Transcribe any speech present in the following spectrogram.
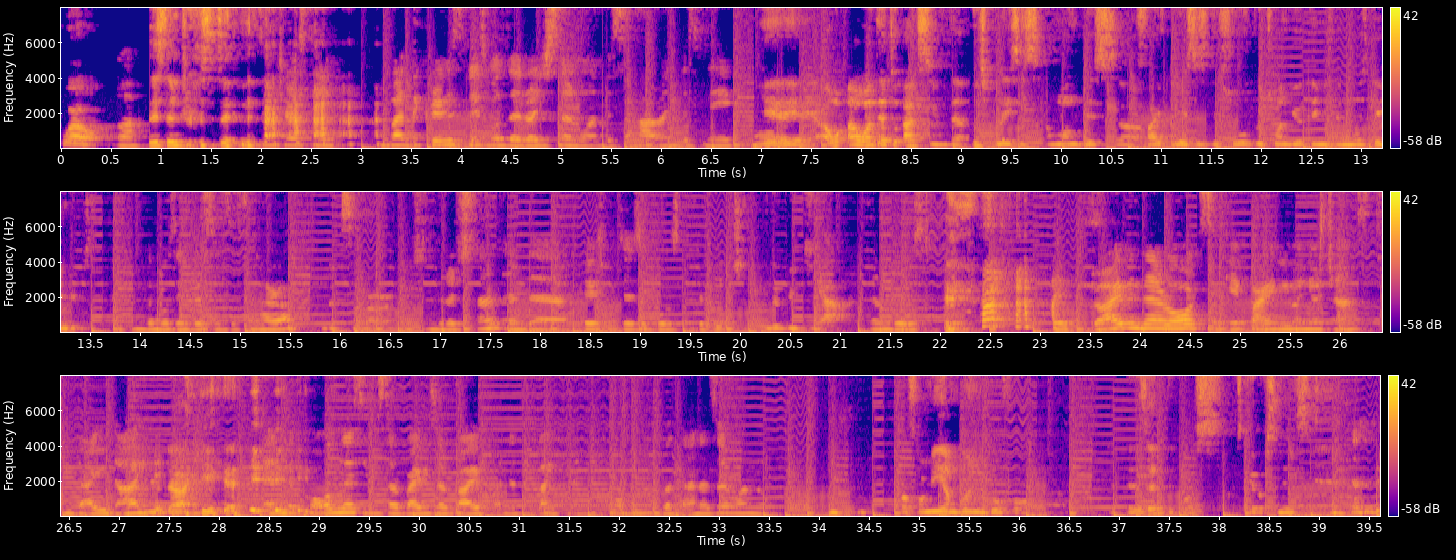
Wow. Wow. This is interesting. Interesting. But the craziest place was the Rajasthan one, the Sahara and the snake. yeah, yeah, yeah. I, I wanted to ask you that which places among these uh, five places they showed, which one do you think is the most dangerous? I think the most dangerous is the Sahara, The Sahara, which is in the Rajasthan, and the place which is a ghost, the beach. the beach. Yeah, and ghost. they drive in their roads, okay, fine, you and your chance. If you die, you die. You die. Yeah. and the coldness, if you survive, you survive, and the blank and. But another one, no. But for me, I'm going to go for uh, the desert because I'm scared of snakes.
